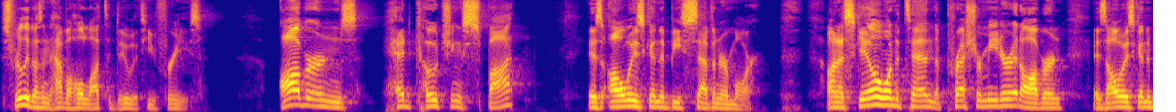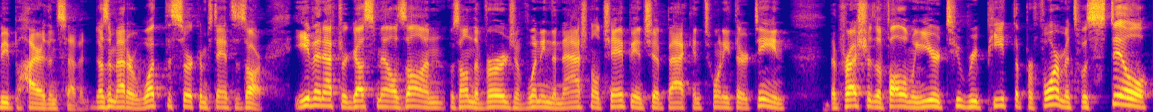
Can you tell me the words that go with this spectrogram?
This really doesn't have a whole lot to do with Hugh Freeze. Auburn's head coaching spot is always going to be seven or more. On a scale of one to 10, the pressure meter at Auburn is always going to be higher than seven. Doesn't matter what the circumstances are. Even after Gus Malzahn was on the verge of winning the national championship back in 2013, the pressure the following year to repeat the performance was still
